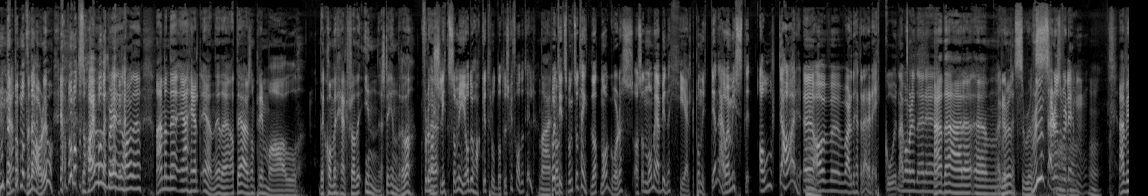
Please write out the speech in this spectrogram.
Ja, men det har du jo. Ja, på en måte Du har jo det. har jo det. Nei, men det, jeg er helt enig i det, at det er sånn primal Det kommer helt fra det innerste indre, da. For du har Eh, slitt så mye, og du har ikke trodd at du skulle få det til. Nei, På et tidspunkt så tenkte du at nå går det Altså nå må jeg begynne helt på nytt igjen, jeg, og jeg mister alt jeg har Mm. av eh, Hva er det det heter der? Er det ekkoer? Nei, hva var det der? Nei, det er um, runes, runes. Runes er det selvfølgelig! Mm. Nei, vi,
